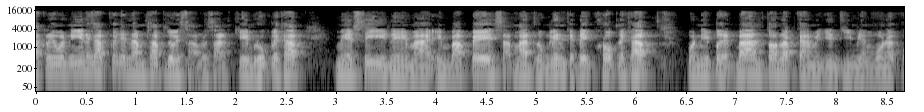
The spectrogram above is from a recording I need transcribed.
ลักในวันนี้นะครับก็จะนำทัพโดยสามประสานเกมรุกเลยครับ เมสซี่ เนย์มาร์เอ็มบัปเป้สามารถลงเล่นกันได้ครบนะครับ วันนี้เปิดบ้านต้อนรับการมาเยือนทีมอย่างโมนาโก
